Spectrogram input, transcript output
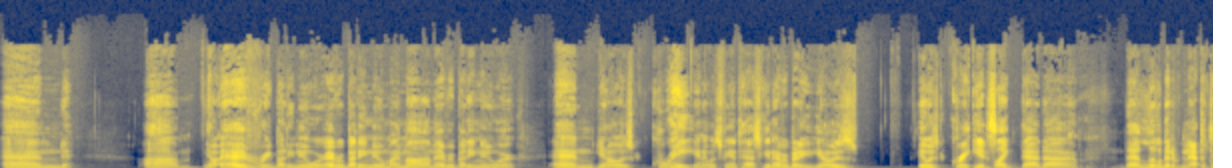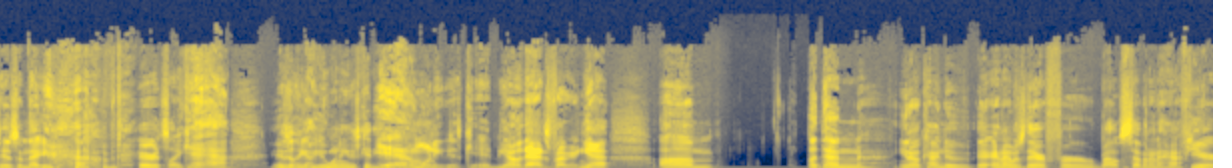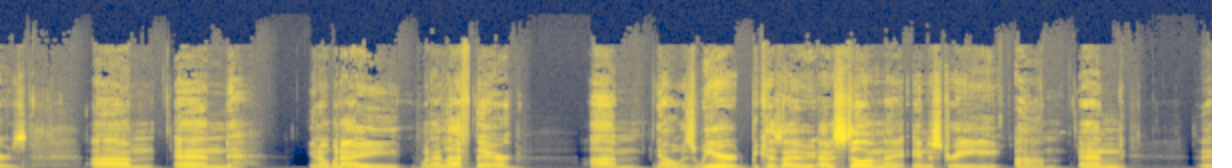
and um, you know everybody knew her. Everybody knew my mom. Everybody knew her, and you know it was great and it was fantastic. And everybody, you know, it was it was great. It's like that. Uh, that little bit of nepotism that you have there. It's like, yeah, is it like, are you this kid? Yeah, I'm this kid. You know, that's fucking yeah. Um, but then, you know, kind of, and I was there for about seven and a half years. Um, and you know, when I when I left there, um, you know, it was weird because I I was still in the industry, um, and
